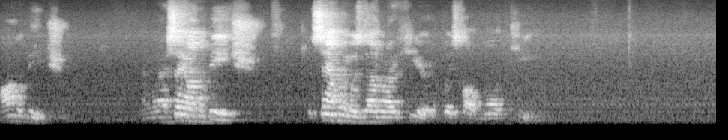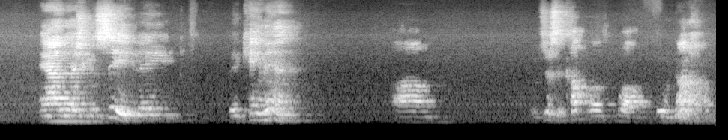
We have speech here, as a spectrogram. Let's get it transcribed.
on the beach. And I say on the beach, the sampling was done right here, a place called Mullet Key. And as you can see, they, they came in um, it was just a couple of, well, there were none of them,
